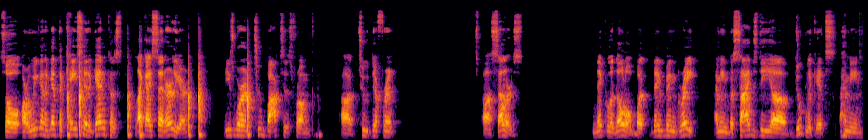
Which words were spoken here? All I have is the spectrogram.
So are we gonna get the case hit again? Because like I said earlier, these were two boxes from uh, two different uh, sellers, Nick Lodolo, but they've been great. I mean, besides the uh, duplicates, I mean,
